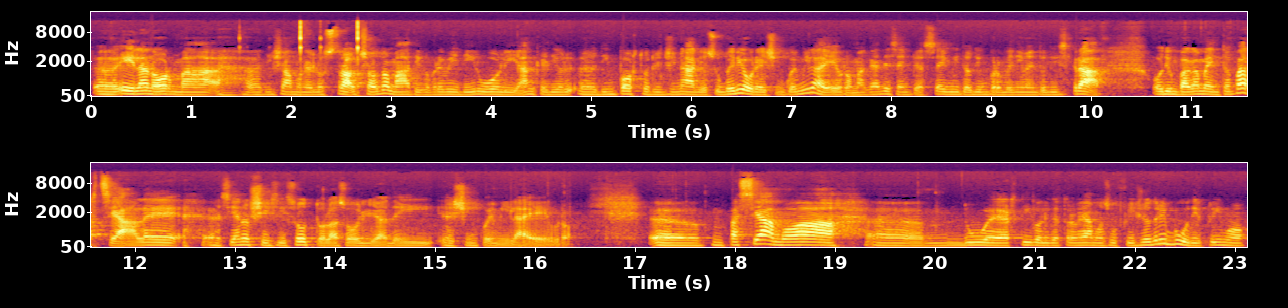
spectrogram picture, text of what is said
eh, e la norma eh, diciamo nello stralcio automatico prevede i ruoli anche di, eh, di importo originario superiore ai 5.000 euro ma che ad esempio a seguito di un provvedimento di sgravio o di un pagamento parziale eh, siano scesi sotto la soglia dei eh, 5.000 euro. Eh, passiamo a eh, due articoli che troviamo su Ufficio Tributi, il primo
